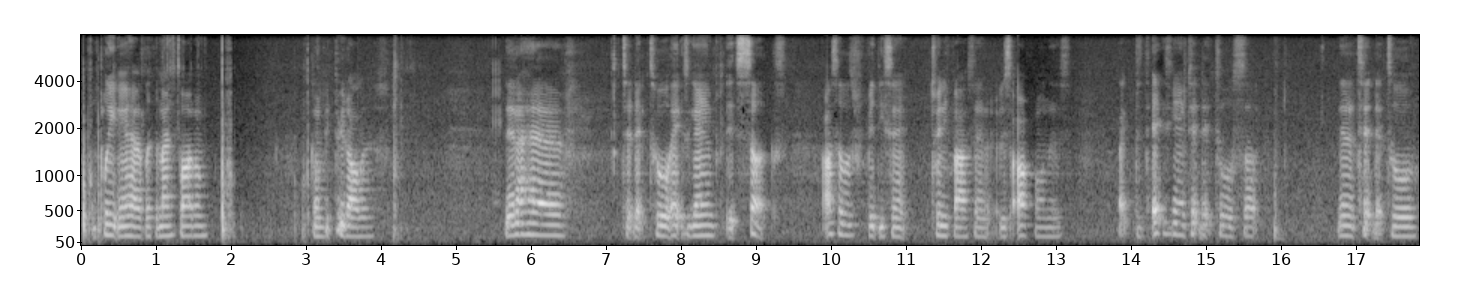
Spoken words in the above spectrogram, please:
complete and it has like a nice bottom. It's gonna be three dollars. Then I have Tool X Games. It sucks. Also, it's 50 cent, 25 cent. It's off on this. Like the X Games Tech Deck Tool suck. Then the Tech Deck Tool,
